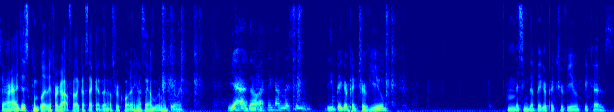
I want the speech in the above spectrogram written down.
Sorry, I just completely forgot for like a second that I was recording. I was like, what am I doing? Yeah, though, I think I'm missing the bigger picture view. I'm missing the bigger picture view because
